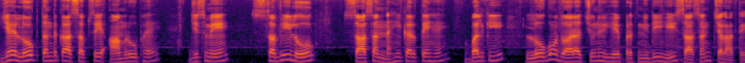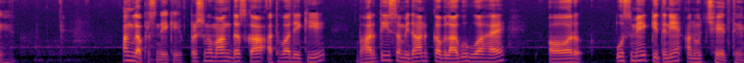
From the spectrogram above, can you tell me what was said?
यह लोकतंत्र का सबसे आम रूप है, जिसमें सभी लोग शासन नहीं करते हैं, बल्कि लोगों द्वारा चुने हुए प्रतिनिधि ही शासन चलाते हैं। अगला प्रश्न देखिए। प्रश्न क्रमांक दस का अथवा देखिए, भारतीय संविधान कब लागू हुआ है और उसमें कितने अनुच्छेद थे?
